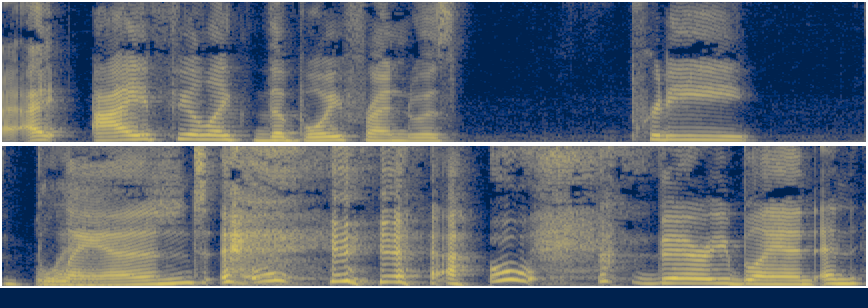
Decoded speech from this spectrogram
I I feel like the boyfriend was pretty bland. Oh. yeah. Oh, Very bland. And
